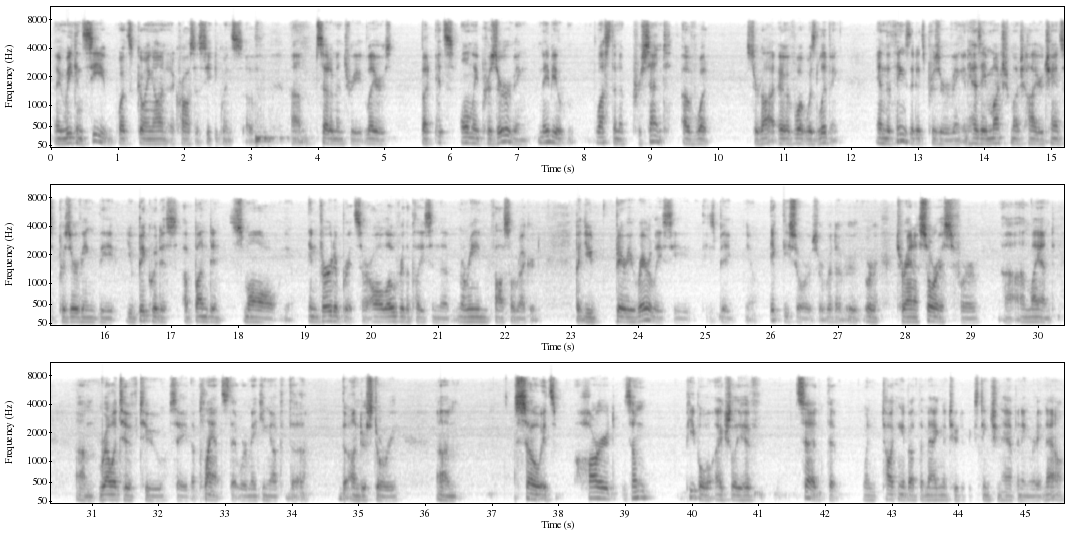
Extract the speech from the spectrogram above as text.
I mean, we can see what's going on across a sequence of um, sedimentary layers, but it's only preserving maybe less than a percent of what of what was living and the things that it's preserving, it has a much, much higher chance of preserving the ubiquitous, abundant, small you know, invertebrates are all over the place in the marine fossil record. But you very rarely see these big, you know, ichthyosaurs or whatever, or Tyrannosaurus for uh, on land, um, relative to, say, the plants that were making up the the understory. Um, so it's hard. Some people actually have said that when talking about the magnitude of extinction happening right now,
